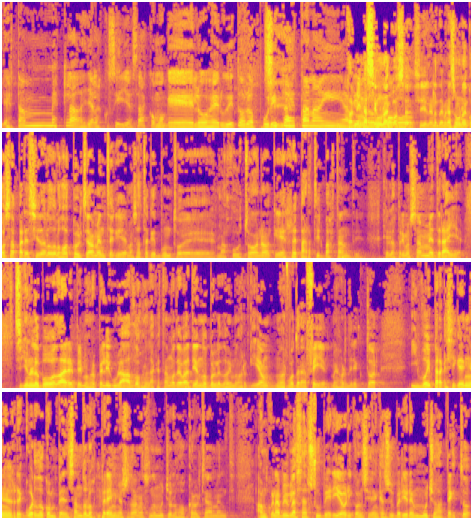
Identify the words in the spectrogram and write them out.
están mezcladas ya las cosillas, ¿sabes? Como que los eruditos, los puristas Sí. están ahí. También hacen un una poco- cosa, sí, Elena, también hacen una cosa parecida a lo de los Oscars últimamente, que no sé hasta qué punto es más justo o no, que es repartir bastante, que los premios sean metralla. Si yo no le puedo dar el premio mejor película a dos en las que estamos debatiendo, pues le doy mejor guion, mejor fotografía, mejor director, y voy para que se queden en el recuerdo compensando los premios. Eso están haciendo mucho los Oscars últimamente. Aunque una película sea superior y consideren que es superior en muchos aspectos,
